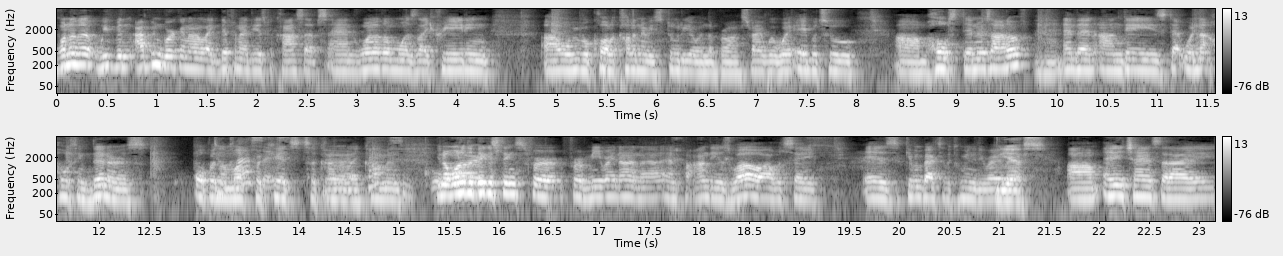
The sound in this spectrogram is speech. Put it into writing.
one of the we've been I've been working on like different ideas for concepts, and one of them was like creating uh, what we would call a culinary studio in the Bronx, right, where we're able to um, host dinners out of, Mm-hmm. and then on days that we're not hosting dinners, open Do them up for kids to kind of Yeah. like come That's and you know one of the biggest things for for me right now and, uh, and for Andy as well, I would say, is giving back to the community, right? Like, Yes. um, any chance that I,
